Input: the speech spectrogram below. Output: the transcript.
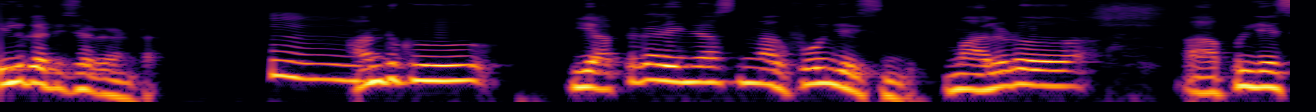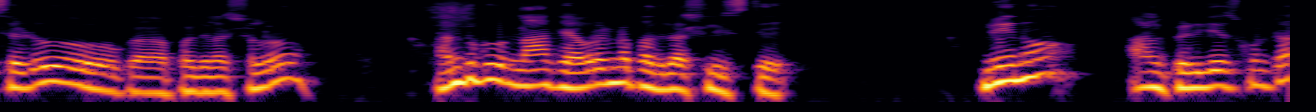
ఇల్లు కట్టించాడంట. అందుకు ఈ అత్తగారు ఏం చేస్తుంది? నాకు ఫోన్ చేసింది. మా అల్లుడు అప్పులు చేశాడు ఒక పది లక్షలు. అందుకు నాకు ఎవరైనా పది లక్షలు ఇస్తే నేను వాళ్ళని పెళ్ళి చేసుకుంటా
